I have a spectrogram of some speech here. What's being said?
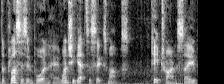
the plus is important here. Once you get to six months, keep trying to save.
